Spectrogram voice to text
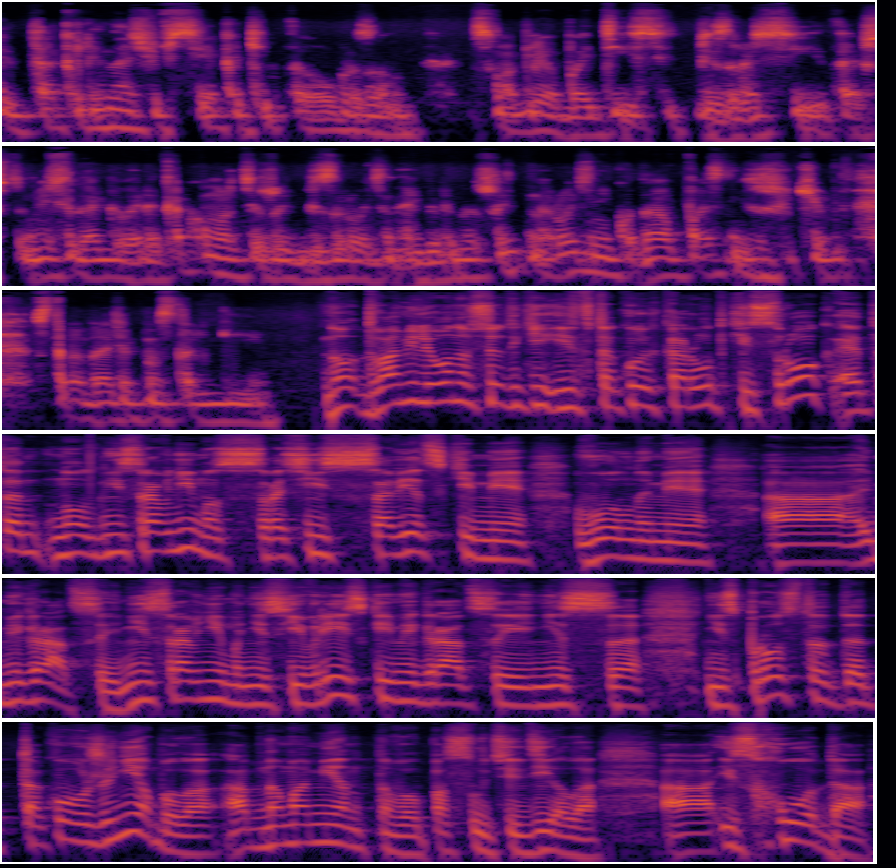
И так или иначе все каким-то образом смогли обойтись без России. Так что мне всегда говорят, как вы можете жить без Родины? Я говорю, ну жить на Родине куда опаснее, чем страдать от ностальгии. Но 2 миллиона все все-таки и в такой короткий срок это ну, несравнимо с, Россией, с советскими волнами э, иммиграции, несравнимо ни с еврейской иммиграцией, ни с, ни с просто такого же не было, одномоментного, по сути дела, э, исхода.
